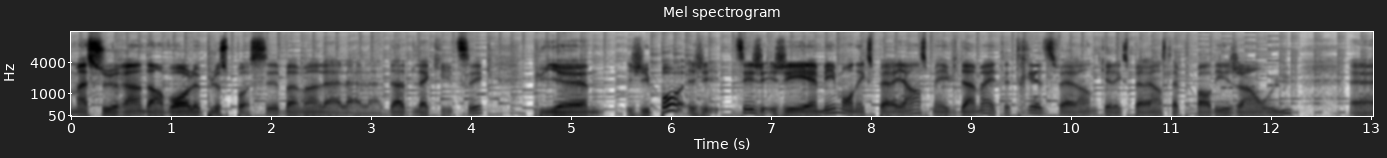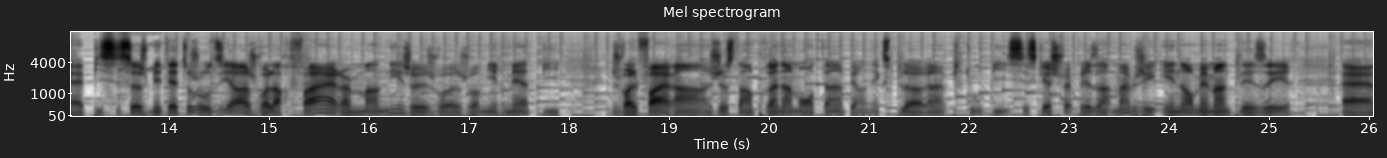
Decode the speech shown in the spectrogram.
m'assurant d'en voir le plus possible avant la, la- la date de la critique. Puis euh, j'ai pas, j'ai- tu sais, j'ai aimé mon expérience, mais évidemment, elle était très différente que l'expérience que la plupart des gens ont eue. Euh, puis c'est ça, je m'étais toujours dit, ah, je vais le refaire un moment donné, je, je vais, je vais m'y remettre. Puis je vais le faire en juste en prenant mon temps puis en explorant puis tout. Puis c'est ce que je fais présentement. puis J'ai énormément de plaisir. Euh,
